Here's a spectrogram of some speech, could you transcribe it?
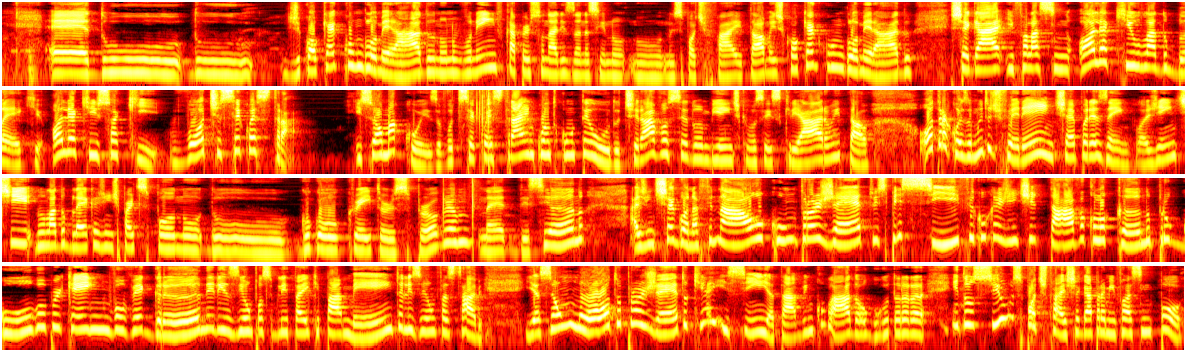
é, do, do de qualquer conglomerado, não, não vou nem ficar personalizando assim no, no, no, Spotify e tal, mas de qualquer conglomerado, chegar e falar assim: olha aqui o lado black, olha aqui isso aqui, vou te sequestrar. Isso é uma coisa, vou te sequestrar enquanto conteúdo, tirar você do ambiente que vocês criaram e tal. Outra coisa muito diferente é, por exemplo, a gente, no lado Black, a gente participou no, do Google Creators Program, né, desse ano. A gente chegou na final com um projeto específico que a gente estava colocando para o Google, porque ia envolver grana, eles iam possibilitar equipamento, eles iam fazer, sabe? Ia ser um outro projeto que aí sim ia estar tá vinculado ao Google. Então, se o Spotify chegar para mim e falar assim, pô,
